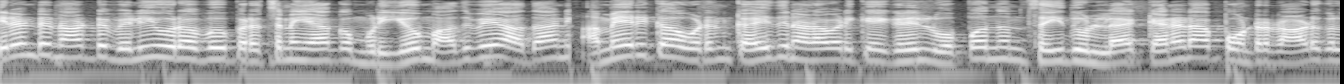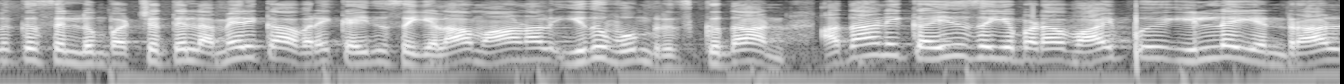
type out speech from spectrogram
இரண்டு நாட்டு வெளியுறவு பிரச்சனையாக முடியும். அதுவே அதானி அமெரிக்காவுடன் கைது நடவடிக்கைகளில் ஒப்பந்தம் செய்துள்ள கனடா போன்ற நாடுகளுக்கு செல்லும் பட்சத்தில் அமெரிக்கா அவரை கைது செய்யலாம். ஆனால் இதுவும் ரிஸ்க் தான் அதானி கைது செய்யப்பட வாய்ப்பு இல்லை என்றால்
